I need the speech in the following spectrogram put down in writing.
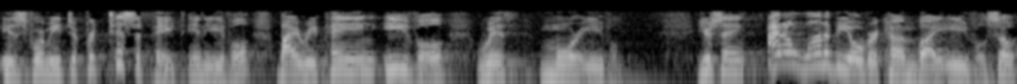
is for me to participate in evil by repaying evil with more evil. You're saying, I don't want to be overcome by evil. So,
